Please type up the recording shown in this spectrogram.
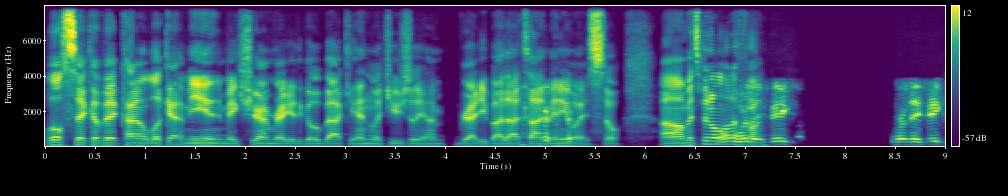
a little sick of it, kind of look at me and make sure I'm ready to go back in, which usually I'm ready by that time anyway. so um, it's been a lot of fun. Big, were they big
